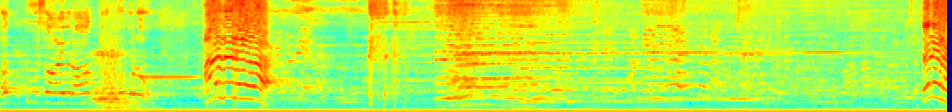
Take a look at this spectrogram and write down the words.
ಹತ್ತು ಸಾವಿರ ದನಿಯರ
